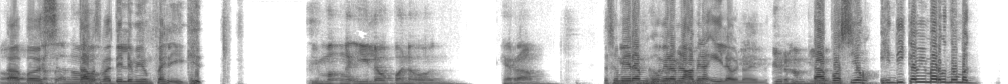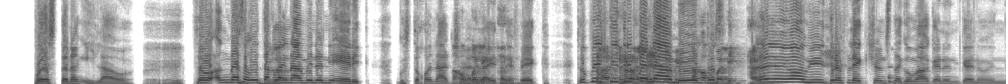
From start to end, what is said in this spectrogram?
Oo, Tapos ano, tapos madilim yung paligid. Yung mga ilaw pa noon, hiram. Tapos umiram umiram lang kami ng ilaw noon. Tapos yung hindi kami marunong magpwesto ng ilaw. So ang nasa utak lang namin nun ni Eric, gusto ko natural light effect. So pinagtitripan namin. Tapos alam yung mga weird reflections na gumaganon ganon.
